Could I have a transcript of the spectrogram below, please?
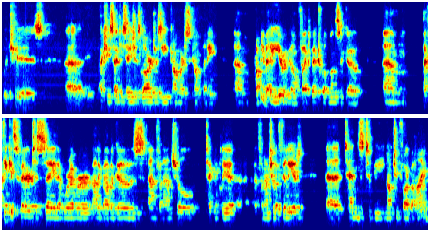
which is uh, actually Southeast Asia's largest e-commerce company, um, probably about a year ago. In fact, about 12 months ago. Um, I think it's fair to say that wherever Alibaba goes, Ant Financial, technically financial affiliate, uh, tends to be not too far behind.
